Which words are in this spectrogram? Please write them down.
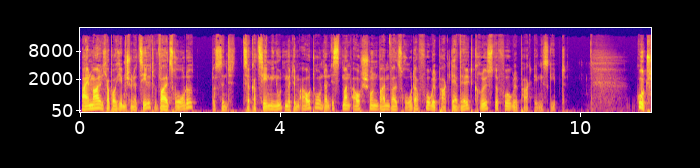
Einmal, ich habe euch eben schon erzählt, Walsrode. Das sind circa 10 Minuten mit dem Auto und dann ist man auch schon beim Walsroder Vogelpark, der weltgrößte Vogelpark, den es gibt. Gut,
